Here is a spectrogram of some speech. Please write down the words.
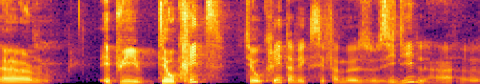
euh, et puis Théocrite, Théocrite avec ses fameuses idylles, hein, euh,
